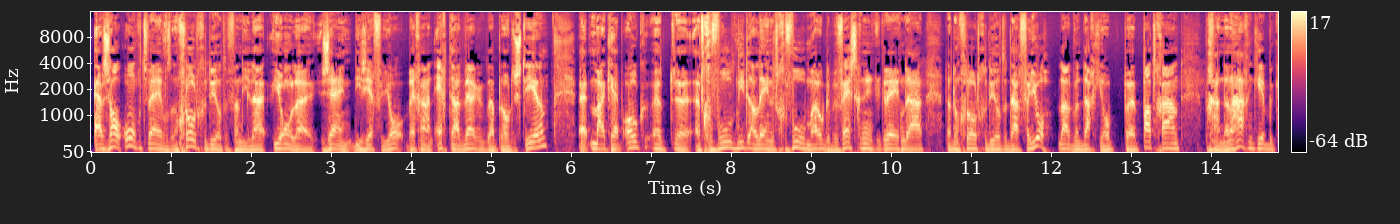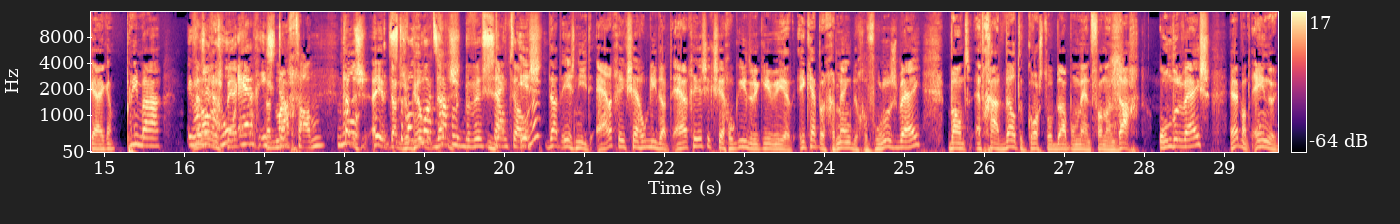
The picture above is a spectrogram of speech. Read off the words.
Er zal ongetwijfeld een groot gedeelte van die lui, jongelui zijn die zegt van joh, wij gaan echt daadwerkelijk daar protesteren. Eh, maar ik heb ook het, eh, het gevoel, niet alleen het gevoel, maar ook de bevestiging gekregen daar, dat een groot gedeelte dacht van joh, laten we een dagje op pad gaan. We gaan Den Haag een keer bekijken. Prima. Ik wil zeggen, hoe erg is dat, dan? Dat is, eh, dat is ook heel maatschappelijk dat is- bewustzijn dat? Is, dat is niet erg. Ik zeg ook niet dat het erg is. Ik zeg ook iedere keer weer, ik heb er gemengde gevoelens bij. Want het gaat wel ten koste op dat moment van een dag onderwijs. Hè, want ene,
